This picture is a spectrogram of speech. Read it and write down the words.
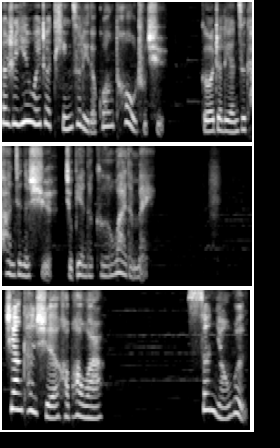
但是因为这亭子里的光透出去，隔着帘子看见的雪就变得格外的美。这样看雪好不好玩？三娘问，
